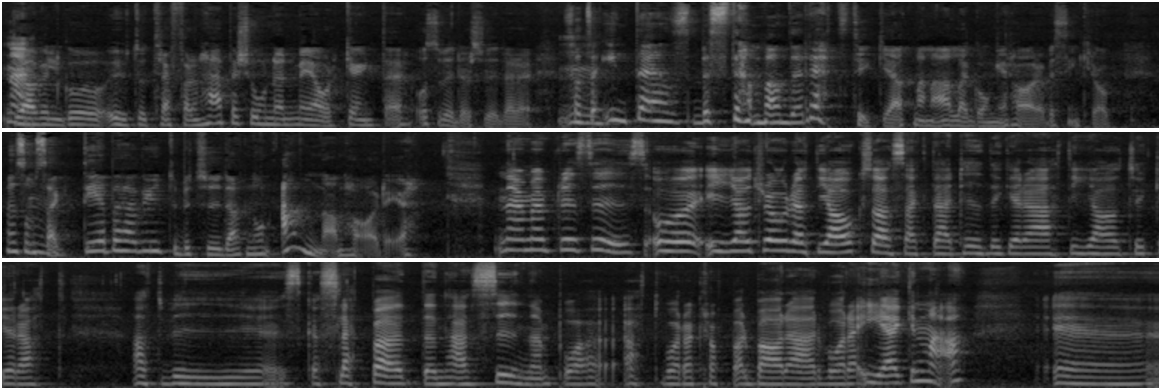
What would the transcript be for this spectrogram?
Nej. Jag vill gå ut och träffa den här personen men jag orkar inte och så vidare. Och så vidare. Mm. Så att inte ens bestämmande rätt tycker jag att man alla gånger har över sin kropp. Men som mm. sagt, det behöver ju inte betyda att någon annan har det. Nej men precis. Och jag tror att jag också har sagt det här tidigare att jag tycker att, att vi ska släppa den här synen på att våra kroppar bara är våra egna. Eh,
